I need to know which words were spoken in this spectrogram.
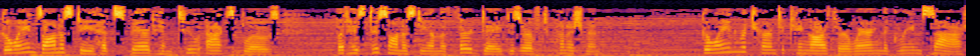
Gawain's honesty had spared him two axe blows, but his dishonesty on the third day deserved punishment. Gawain returned to King Arthur wearing the green sash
